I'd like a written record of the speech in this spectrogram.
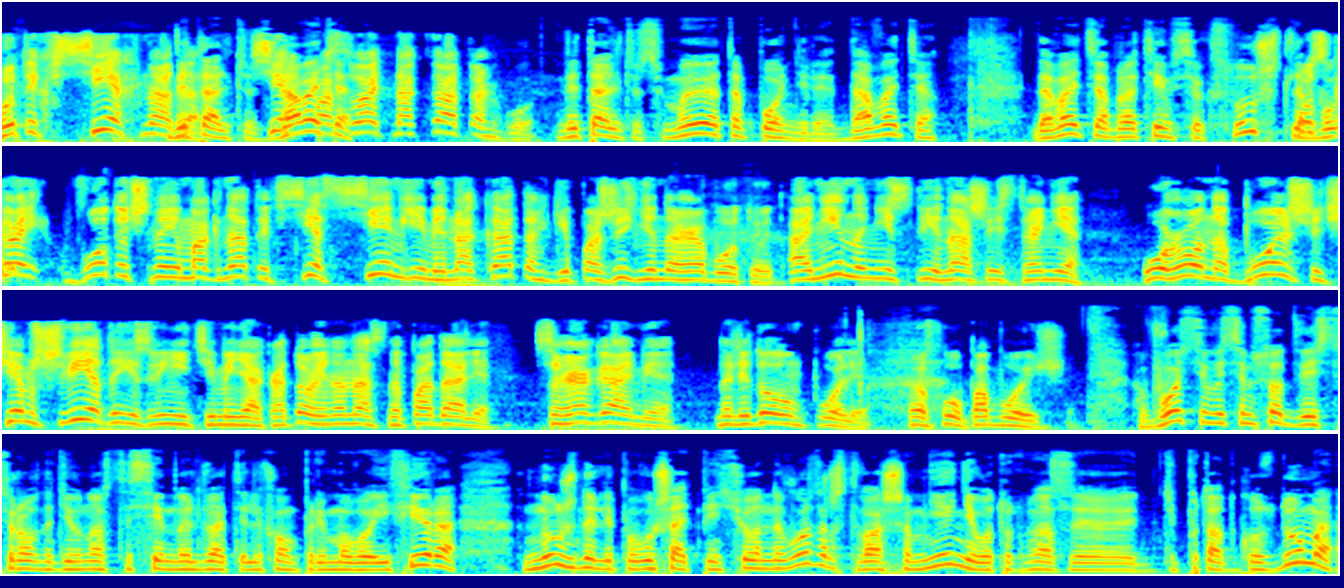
вот их всех надо Витальевич, всех давайте, послать на каторгу. Витальевич, мы это поняли. Давайте, давайте обратимся к слушателям. Пускай водочные магнаты все с семьями на каторге пожизненно работают. Они нанесли нашей стране урона больше, чем шведы, извините меня, которые на нас нападали с рогами на ледовом поле. Фу, побоище. 8 800 200 ровно 9702, телефон прямого эфира. Нужно ли повышать пенсионный возраст? Ваше мнение? Вот тут у нас э, депутат Госдумы,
